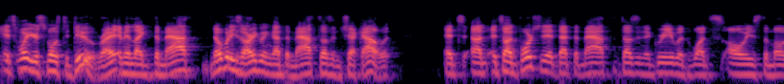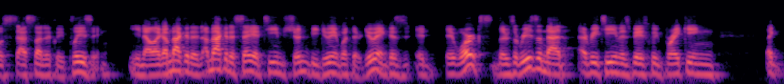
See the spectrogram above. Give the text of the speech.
it's what you're supposed to do, right? I mean, like the math. Nobody's arguing that the math doesn't check out it's uh, it's unfortunate that the math doesn't agree with what's always the most aesthetically pleasing. You know, like I'm not gonna I'm not gonna say a team shouldn't be doing what they're doing because it it works. There's a reason that every team is basically breaking. Like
